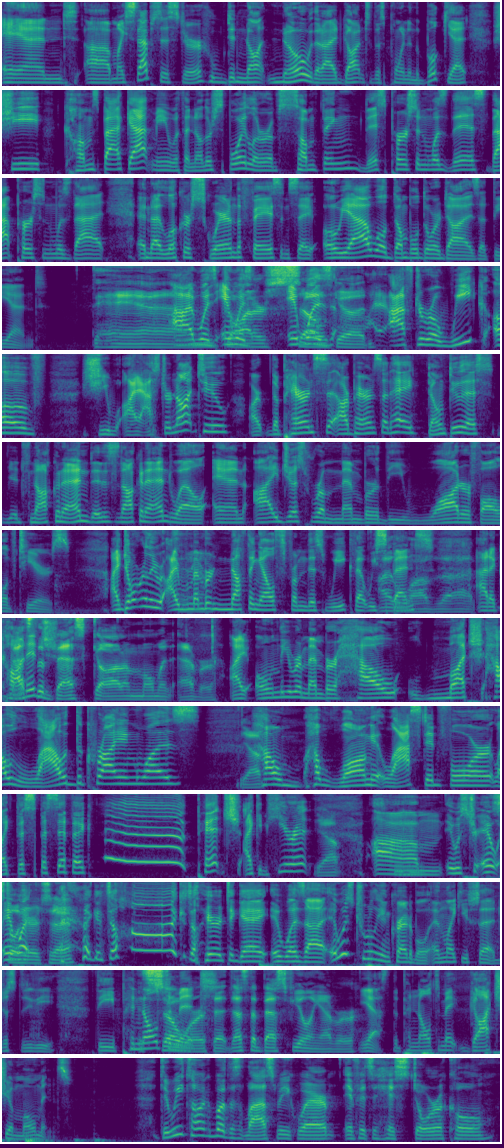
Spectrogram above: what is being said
And uh, my stepsister, who did not know that I had gotten to this point in the book yet, she comes back at me with another spoiler of something. This person was this, that person was that. And I look her square in the face and say, Oh, yeah, well, Dumbledore dies at the end. Damn. I was, it was, her it was good. after a week of. She, I asked her not to. Our the parents, our parents said, "Hey, don't do this. It's not going to end. This is not going to end well." And I just remember the waterfall of tears. I don't really. I remember nothing else from this week that we spent that. at a cottage. That's the best Gotham moment ever. I only remember how much, how loud the crying was, Yep. how how long it lasted for, like the specific eh, pitch. I can hear it. Yeah. Um, it was true. It, Still it, hear it today? I can still, I can still hear it today. It was, uh, it was truly incredible. And like you said, just the the It's penultimate. so worth it. That's the best feeling ever. Yes, the penultimate gotcha moment. Did we talk about this last week where if it's a historical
